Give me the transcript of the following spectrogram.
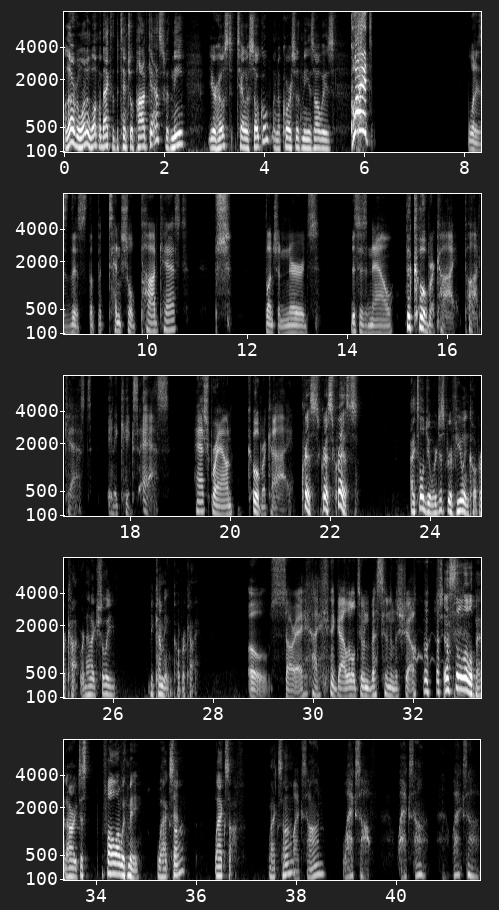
Hello, everyone, and welcome back to the Potential Podcast with me, your host, Taylor Sokol. And of course, with me, as always, Quiet! What is this? The Potential Podcast? Psh, bunch of nerds. This is now the Cobra Kai Podcast, and it kicks ass. Hash Brown, Cobra Kai. Chris, Chris, Chris. I told you we're just reviewing Cobra Kai. We're not actually becoming Cobra Kai. Oh, sorry. I, I got a little too invested in the show. just a little bit. All right, just follow on with me. Wax Yeah. on, wax off. Wax on. wax on, wax off, wax on, wax off.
